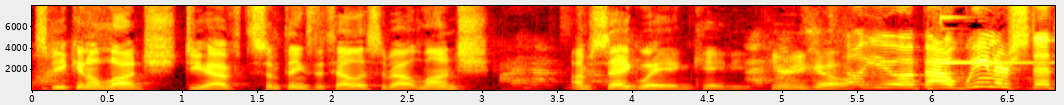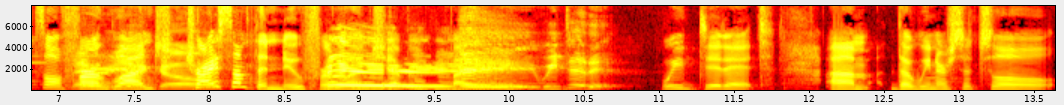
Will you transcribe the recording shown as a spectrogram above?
Speaking of lunch, do you have some things to tell us about lunch? I'm segueing, Katie. Here you go. Tell you about Wienerschnitzel There for you lunch. go. Try something new for lunch, everybody. Hey, we did it. We did it. Um, the Wienerschnitzel,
